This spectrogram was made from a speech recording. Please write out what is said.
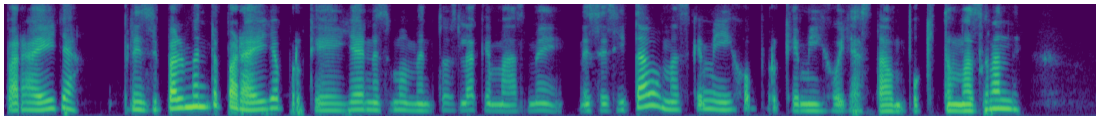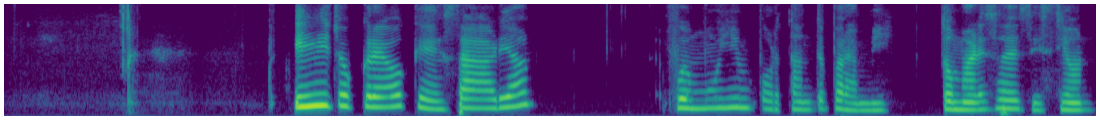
para ella, principalmente para ella porque ella en ese momento es la que más me necesitaba, más que mi hijo, porque mi hijo ya estaba un poquito más grande. Y yo creo que esa área fue muy importante para mí, tomar esa decisión.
